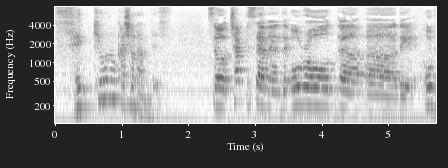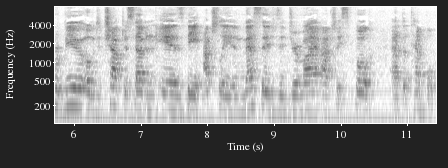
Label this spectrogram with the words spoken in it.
説教の箇所なんです So chapter seven, the overall, uh, uh, the overview of the chapter seven is the actually the message that Jeremiah actually spoke at the temple.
